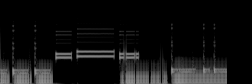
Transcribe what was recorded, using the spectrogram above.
Thank you.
